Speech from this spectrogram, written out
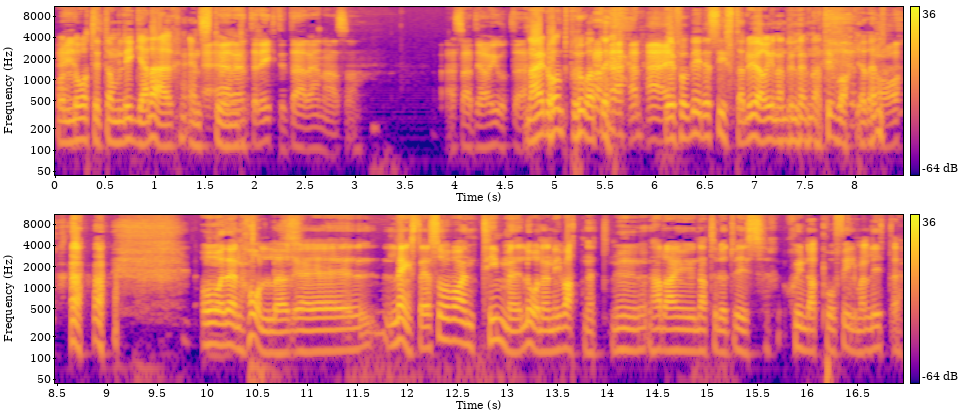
Och nej. låtit dem ligga där en Är det stund. inte riktigt där än alltså? Alltså att jag har gjort det? Nej, du har inte provat det. Det får bli det sista du gör innan du lämnar tillbaka den. Och den håller, eh, längsta jag såg var en timme låg den i vattnet. Nu hade han ju naturligtvis skyndat på filmen lite.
